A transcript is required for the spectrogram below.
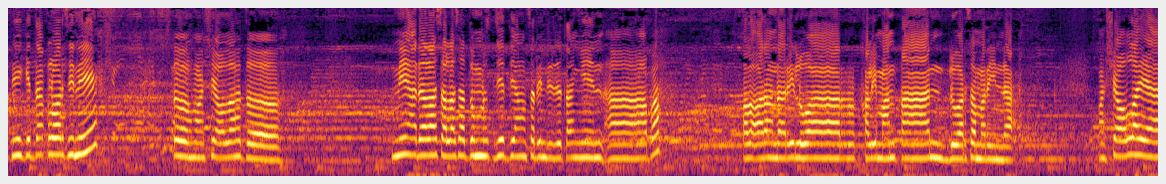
Nih kita keluar sini. Tuh, masya Allah tuh. Ini adalah salah satu masjid yang sering didatangin uh, apa? Kalau orang dari luar Kalimantan, luar Samarinda. Masya Allah ya,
